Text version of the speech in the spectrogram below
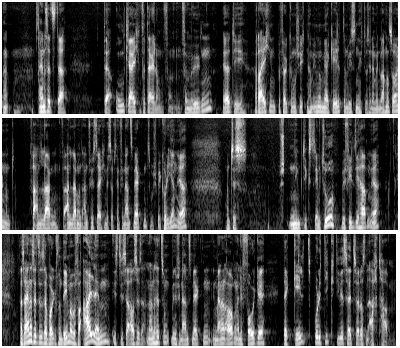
äh, einerseits der, der ungleichen Verteilung von Vermögen. Ja, die reichen Bevölkerungsschichten haben immer mehr Geld und wissen nicht, was sie damit machen sollen und veranlagen, veranlagen und Anführungszeichen das auf den Finanzmärkten zum Spekulieren. Ja. Und das nimmt extrem zu, wie viel die haben. Ja. Also einerseits ist es eine Folge von dem, aber vor allem ist diese Auseinandersetzung mit den Finanzmärkten in meinen Augen eine Folge der Geldpolitik, die wir seit 2008 haben.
